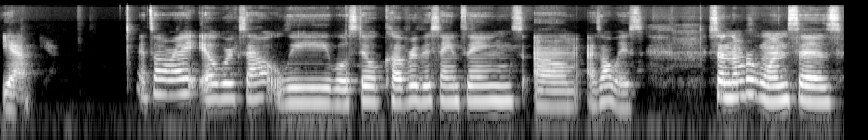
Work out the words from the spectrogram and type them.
yeah. It's all right. It works out. We will still cover the same things um, as always. So, number one says,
